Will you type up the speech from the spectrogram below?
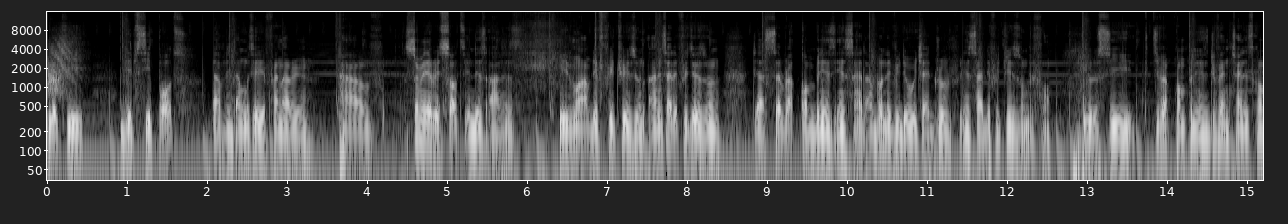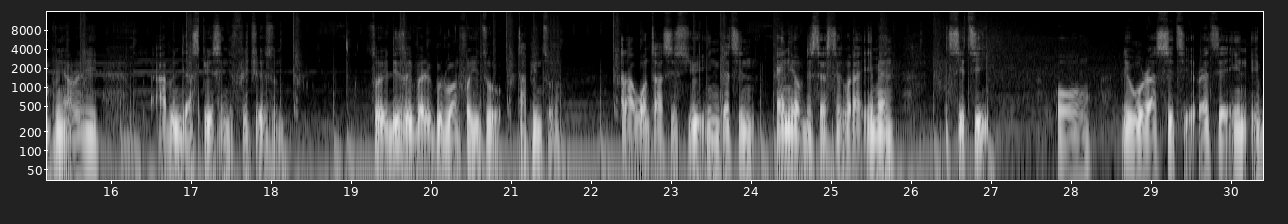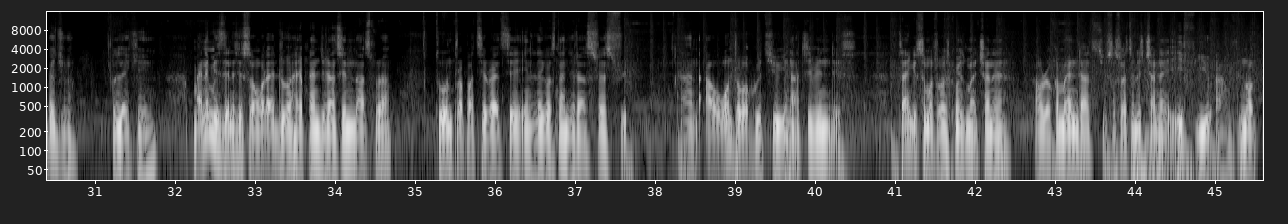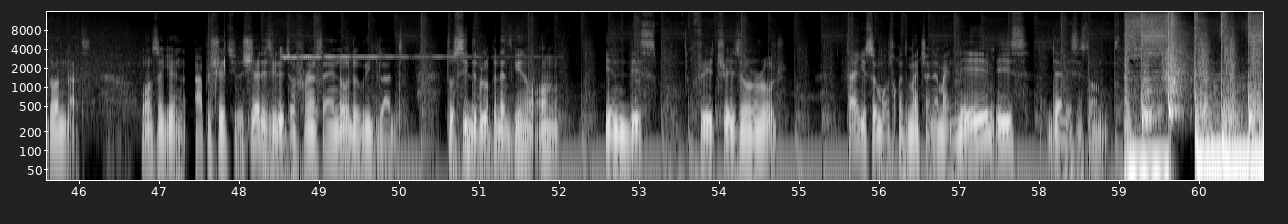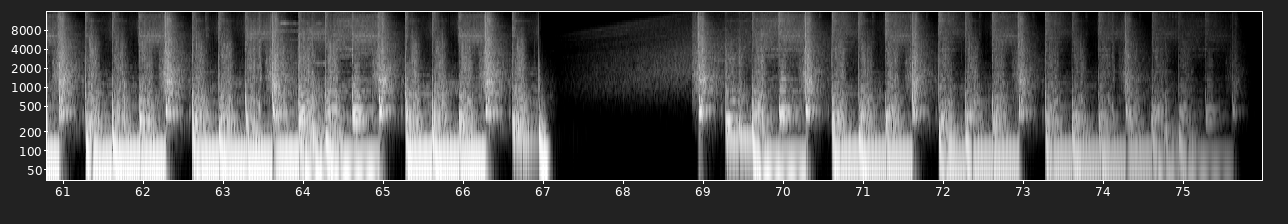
Lekki Deep Sea Port, we have the Dangote Refinery, we have so many resorts in this houses. We even have the free trade zone, and inside the free trade zone, there are several companies inside. I've done a video which I drove inside the free trade zone before. You're going to see different companies, different Chinese companies already having their space in the free trade zone. So this is a very good one for you to tap into. And I want to assist you in getting any of these estates, whether Amen City or the Wura City, right here in Ibeju, Lekki. My name is Dennis Isong. What I do, I help Nigerians in diaspora to own property right here in Lagos, Nigeria, stress free. And I want to work with you in achieving this. Thank you so much for coming to my channel. I would recommend that you subscribe to this channel if you have not done that. Once again, I appreciate you. Share this video to your friends. I know they'll be glad to see development that's going on in this free trade zone road. Thank you so much for coming to my channel. My name is Dennis Isong.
